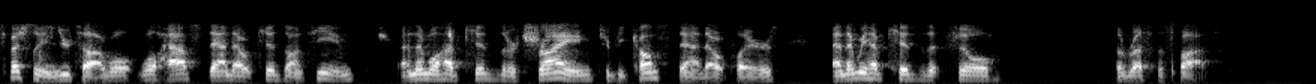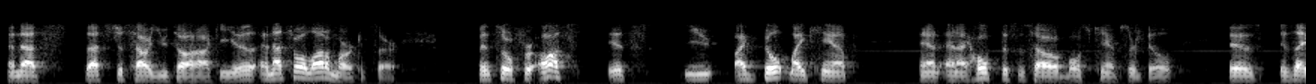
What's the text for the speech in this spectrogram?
especially in Utah. We'll we'll have standout kids on teams, and then we'll have kids that are trying to become standout players, and then we have kids that fill the rest of the spots, and that's that's just how Utah hockey is, and that's how a lot of markets are. And so for us, it's you. I built my camp, and and I hope this is how most camps are built. Is is I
